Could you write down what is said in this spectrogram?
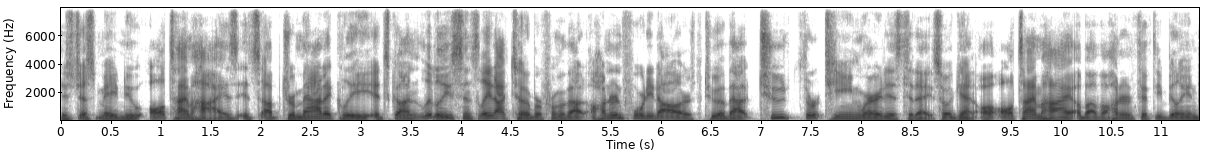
has just made new all time highs. It's up dramatically. It's gone literally since late October from about $140 to about 213 where it is today. So again, all time high above $150 billion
